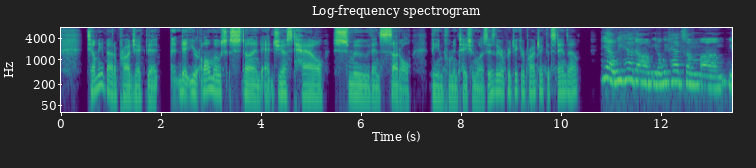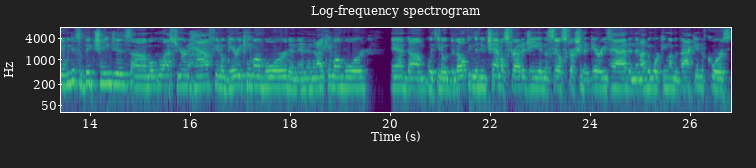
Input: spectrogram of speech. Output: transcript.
Tell me about a project that that you're almost stunned at just how smooth and subtle the implementation was. Is there a particular project that stands out? Yeah, we had, um, you know, we've had some, um, you know, we did some big changes um, over the last year and a half. You know, Gary came on board, and and, and then I came on board, and um, with you know developing the new channel strategy and the sales structure that Gary's had, and then I've been working on the back end, of course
